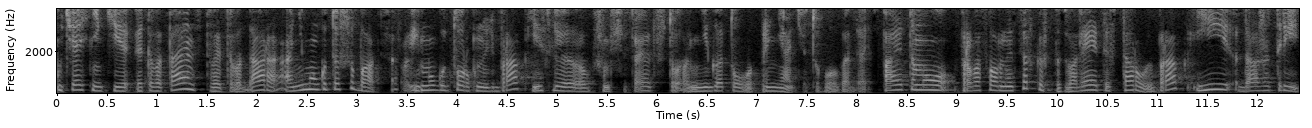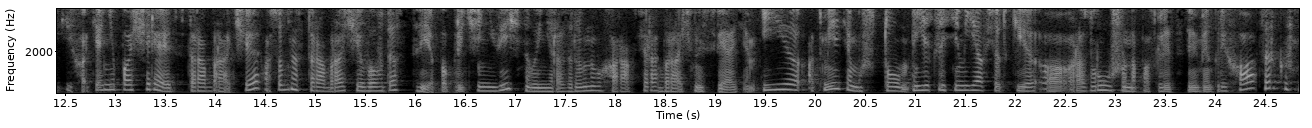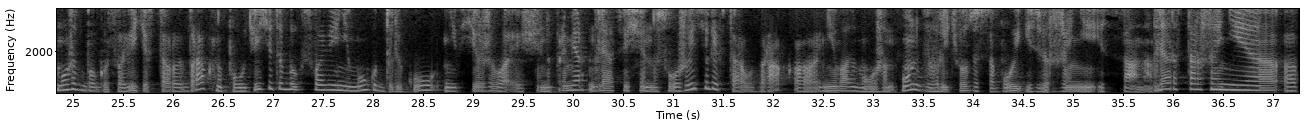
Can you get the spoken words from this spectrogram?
участники этого таинства, этого дара, они могут ошибаться и могут торкнуть брак, если в общем, считают, что не готовы принять эту благодать. Поэтому православная церковь позволяет и второй брак, и даже третий, хотя не поощряет второбрачие, особенно второбрачие во вдовстве по причине вечного и неразрывного характера брачной связи. И отметим, что если семья семья все-таки э, разрушена последствиями греха, церковь может благословить и второй брак, но получить это благословение могут далеко не все желающие. Например, для священнослужителей второй брак э, невозможен. Он влечет за собой извержение из сана. Для расторжения э,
